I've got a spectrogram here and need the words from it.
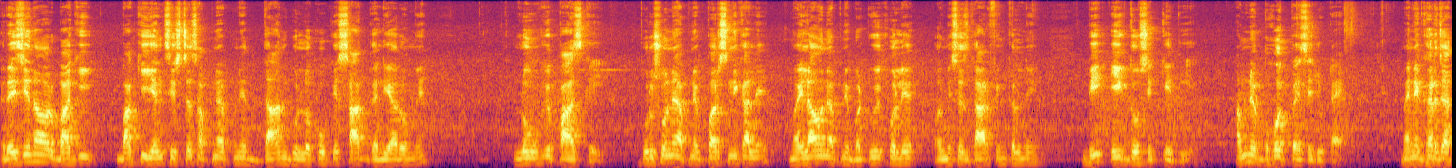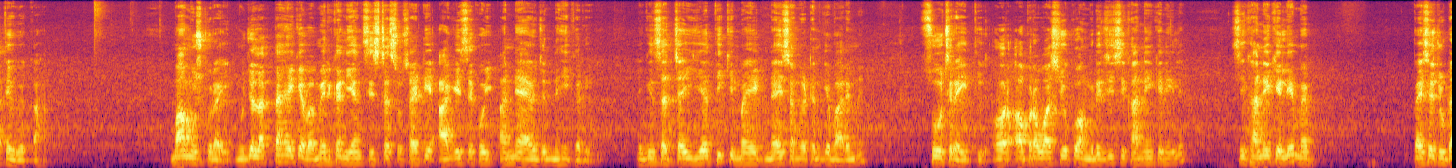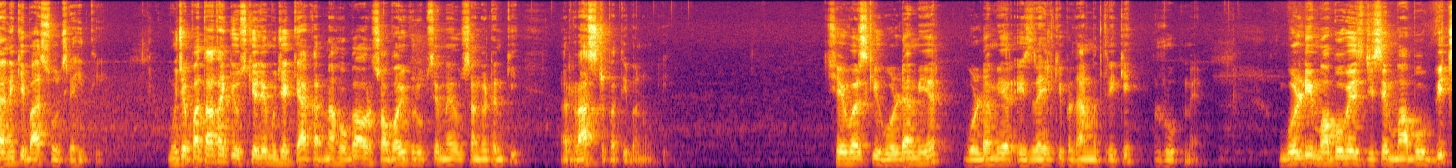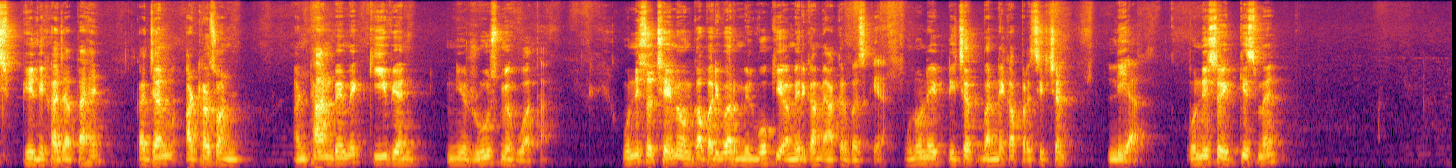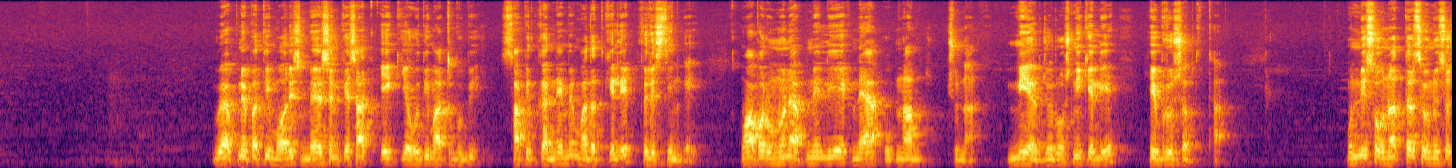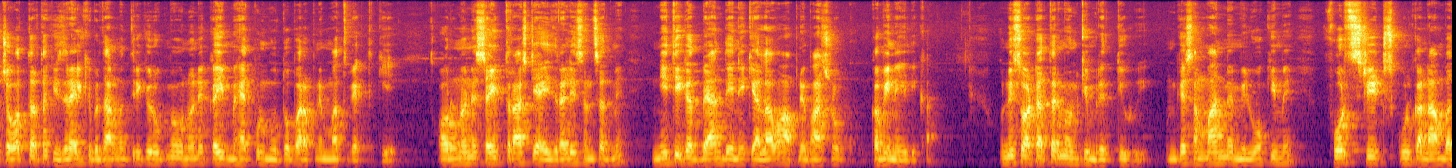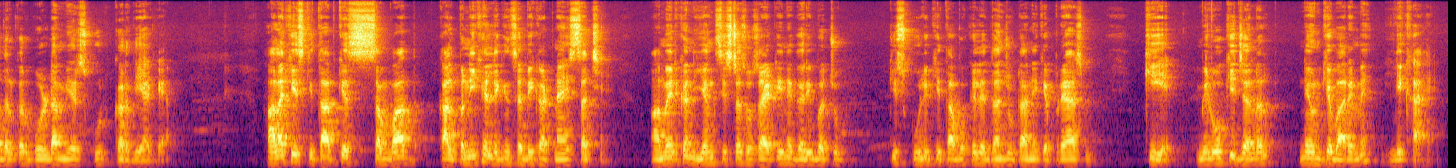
रेजिना और बाकी बाकी यंग सिस्टर्स अपने अपने दान गुल्लकों के साथ गलियारों में लोगों के पास गई। पुरुषों ने अपने पर्स निकाले, महिलाओं ने अपने बटुए खोले और मिसेस गारफिंकल ने भी एक दो सिक्के दिए। हमने बहुत पैसे जुटाए। मैंने घर जाते हुए कहा, माँ मुस्कुराई, मुझे लगता है कि अब अमेरिकन यंग सिस्टर सोसाइटी आगे से कोई अन्य आयोजन नहीं करेगी। लेकिन सच्चाई यह थी कि मैं एक नए संगठन के बारे में सोच रही थी और अप्रवासियों को अंग्रेज़ी सिखाने के लिए, सिखाने के लिए मैं पैसे जुटाने की बात सोच रही थी। मुझे पता था कि उसके लिए मुझे क्या करना होगा और स्वाभाविक रूप से मैं उस संगठन की राष्ट्रपति बनूँगी। छह वर्ष की Golda Meir Golda Meir Israel की प्रधानमंत्री के रूप में। गोल्डी माबोवेज, जिसे माबोविच भी लिखा जाता है, का जन्म अठारह में कीव यानी रूस में हुआ था। 1906 में उनका परिवार मिलवोकी, अमेरिका में आकर बस गया। उन्होंने एक टीचर बनने का प्रशिक्षण लिया। 1921 में वे अपने पति मॉरिस मेयरसन के साथ एक यहूदी मातृभूमि स्थापित करने में मदद के लिए फिलिस्तीन गई। वहाँ पर उन्होंने अपने लिए एक नया उपनाम चुना। मेयर, जो रोशनी के लिए हिब्रू शब्द था। उन्नीस से उन्नीस तक इसराइल के प्रधानमंत्री के रूप में उन्होंने कई महत्वपूर्ण मुद्दों पर अपने मत व्यक्त किए और उन्होंने संयुक्त राष्ट्र या इसराइली संसद में नीतिगत बयान देने के अलावा अपने भाषणों को कभी नहीं लिखा। उन्नीस में उनकी मृत्यु हुई। उनके सम्मान में मिलवोकी में फोर्थ स्ट्रीट स्कूल का नाम बदलकर गोल्डा मेयर स्कूल कर दिया गया। हालाँकि इस किताब के संवाद काल्पनिक है, लेकिन सभी घटनाएँ सच हैं। अमेरिकन यंग सिस्टर सोसाइटी ने गरीब बच्चों की स्कूली किताबों के लिए धन जुटाने के प्रयास किए। मिलवो की जर्नल ने उनके बारे में लिखा है।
